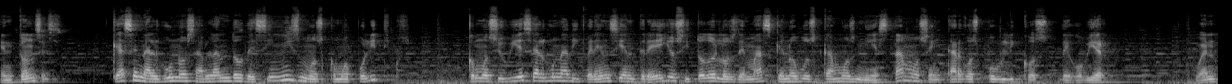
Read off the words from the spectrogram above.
Entonces, ¿qué hacen algunos hablando de sí mismos como políticos? Como si hubiese alguna diferencia entre ellos y todos los demás que no buscamos ni estamos en cargos públicos de gobierno. Bueno,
